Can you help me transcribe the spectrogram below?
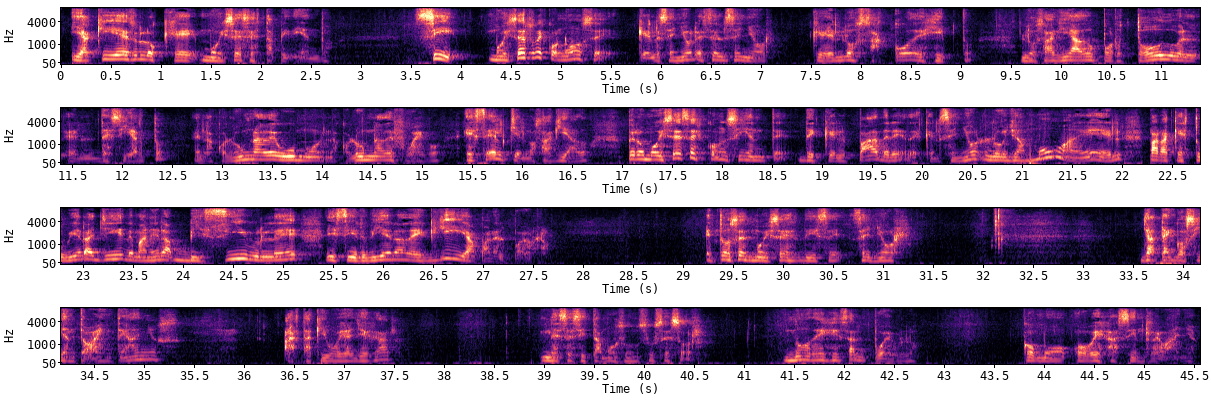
Y aquí es lo que Moisés está pidiendo. Sí, Moisés reconoce que el Señor es el Señor, que Él los sacó de Egipto, los ha guiado por todo el, desierto, en la columna de humo, en la columna de fuego, es Él quien los ha guiado, pero Moisés es consciente de que el Padre, de que el Señor lo llamó a Él para que estuviera allí de manera visible y sirviera de guía para el pueblo. Entonces Moisés dice, Señor, ya tengo 120 años, hasta aquí voy a llegar necesitamos un sucesor. No dejes al pueblo como ovejas sin rebaño.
